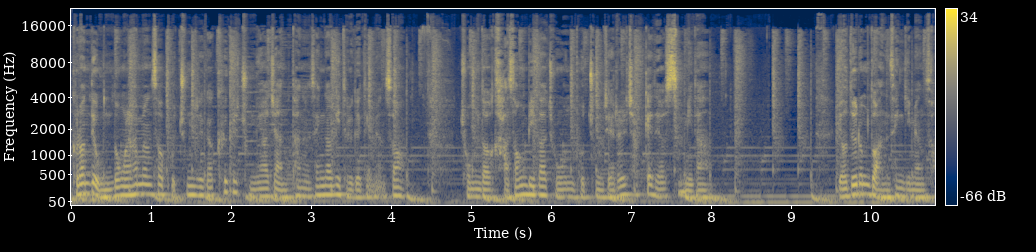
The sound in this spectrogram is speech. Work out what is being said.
그런데 운동을 하면서 보충제가 크게 중요하지 않다는 생각이 들게 되면서 좀 더 가성비가 좋은 보충제를 찾게 되었습니다. 여드름도 안 생기면서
